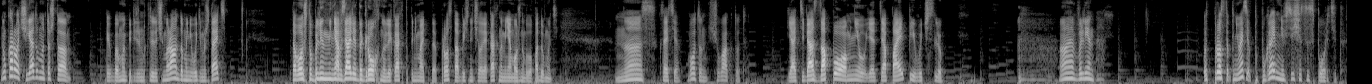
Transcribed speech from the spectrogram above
Ну, короче, я думаю, то, что как бы мы перейдем к следующему раунду, мы не будем ждать того, что, блин, меня взяли да грохнули. Как это понимать-то? Просто обычный человек. Как на меня можно было подумать? Нас, кстати, вот он, чувак тут. Я тебя запомнил, я тебя по IP вычислю. Ай, блин. Вот просто, понимаете, попугай мне все сейчас испортит.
